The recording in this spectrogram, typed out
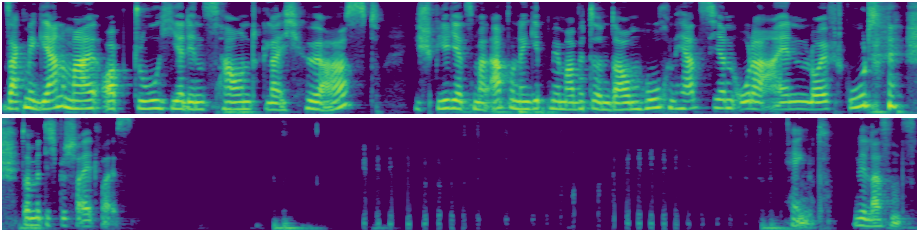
Sag mir gerne mal, ob du hier den Sound gleich hörst. Ich spiele jetzt mal ab und dann gib mir mal bitte einen Daumen hoch, ein Herzchen oder ein läuft gut, damit ich Bescheid weiß. Hängt. Wir lassen's.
